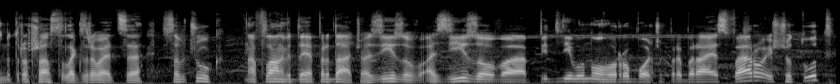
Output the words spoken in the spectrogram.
Дмитро Шастал, як зривається Савчук. На фланг віддає передачу. Азізов. Азізов під ліву ногу робочу прибирає сферу. І що тут?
